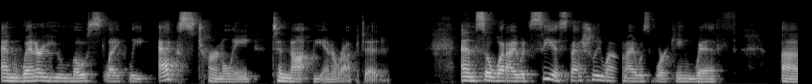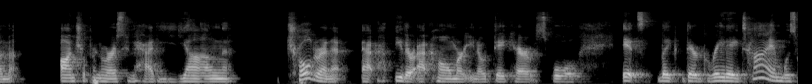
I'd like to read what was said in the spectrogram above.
and when are you most likely externally to not be interrupted and so what i would see especially when i was working with um, entrepreneurs who had young children at, at either at home or you know daycare or school it's like their grade a time was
